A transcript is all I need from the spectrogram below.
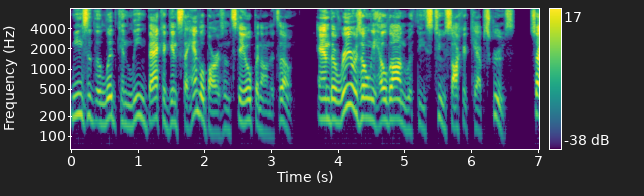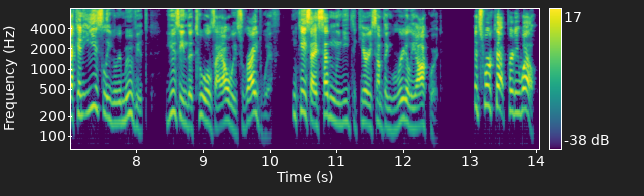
means that the lid can lean back against the handlebars and stay open on its own. And the rear is only held on with these two socket cap screws, so I can easily remove it using the tools I always ride with, in case I suddenly need to carry something really awkward. It's worked out pretty well.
